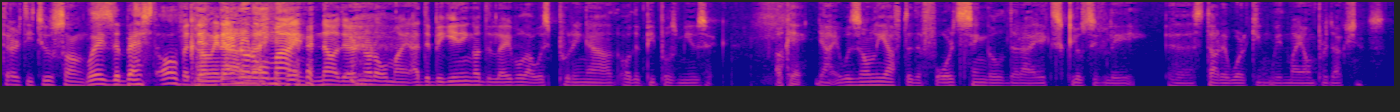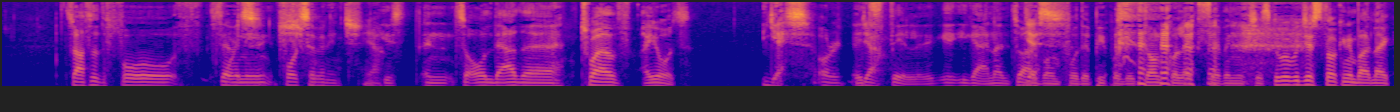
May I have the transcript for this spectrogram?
32 songs. Where's the best of but coming they're out? not all mine. No, they're not all mine. At the beginning of the label, I was putting out other people's music. okay. Yeah, it was only after the fourth single that I exclusively uh, started working with my own productions. So after the fourth, seven fourth, inch, fourth seven inch. Yeah. and so all the other twelve are yours. Yes. Or It's yeah. still you- got another two Yes. album for the people that don't collect seven inches. 'Cause we were just talking about like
